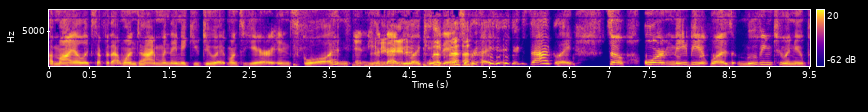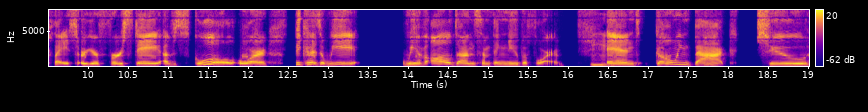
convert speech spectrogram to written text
a mile except for that one time when they make you do it once a year in school. And, and even then you like hate it, right? exactly. So, or maybe it was moving to a new place or your first day of school, or because we, we have all done something new before. Mm-hmm. And going back to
